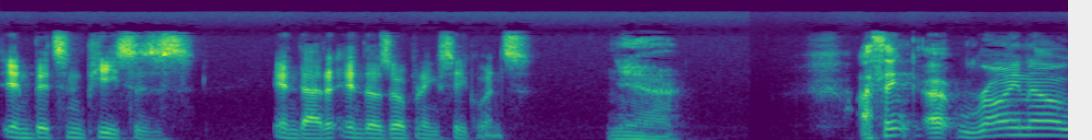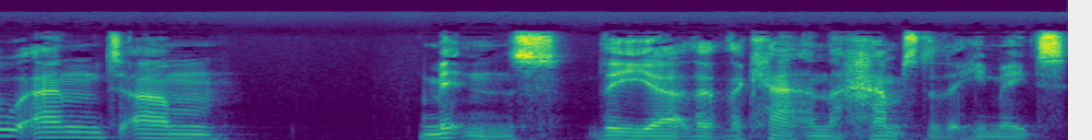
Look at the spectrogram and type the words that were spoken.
in bits and pieces in that in those opening sequence. Yeah. I think uh, Rhino and um, Mittens, the, uh, the the cat and the hamster that he meets,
